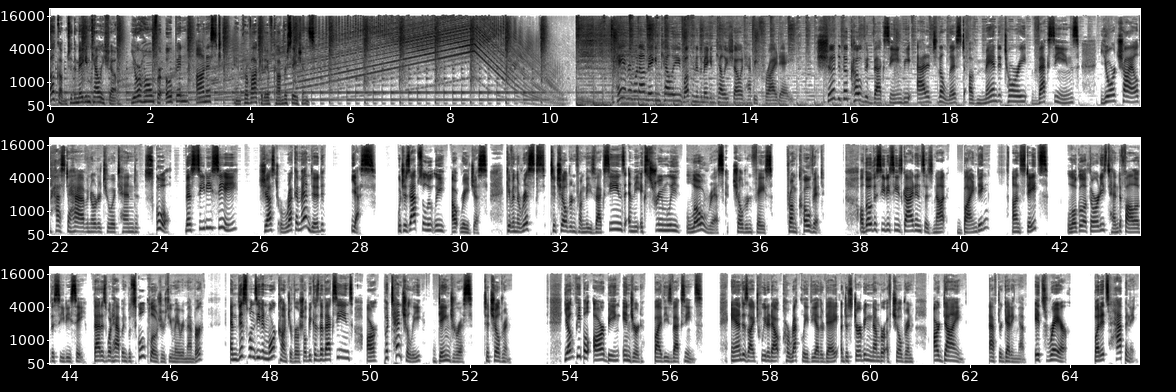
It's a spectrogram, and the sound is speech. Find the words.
Welcome to The Megyn Kelly Show, your home for open, honest, and provocative conversations. Hey everyone, I'm Megyn Kelly. Welcome to The Megyn Kelly Show and happy Friday. Should the COVID vaccine be added to the list of mandatory vaccines your child has to have in order to attend school? The CDC just recommended yes, which is absolutely outrageous given the risks to children from these vaccines and the extremely low risk children face from COVID. Although the CDC's guidance is not binding on states, local authorities tend to follow the CDC. That is what happened with school closures, you may remember. And this one's even more controversial because the vaccines are potentially dangerous to children. Young people are being injured by these vaccines. And as I tweeted out correctly the other day, a disturbing number of children are dying after getting them. It's rare, but it's happening.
